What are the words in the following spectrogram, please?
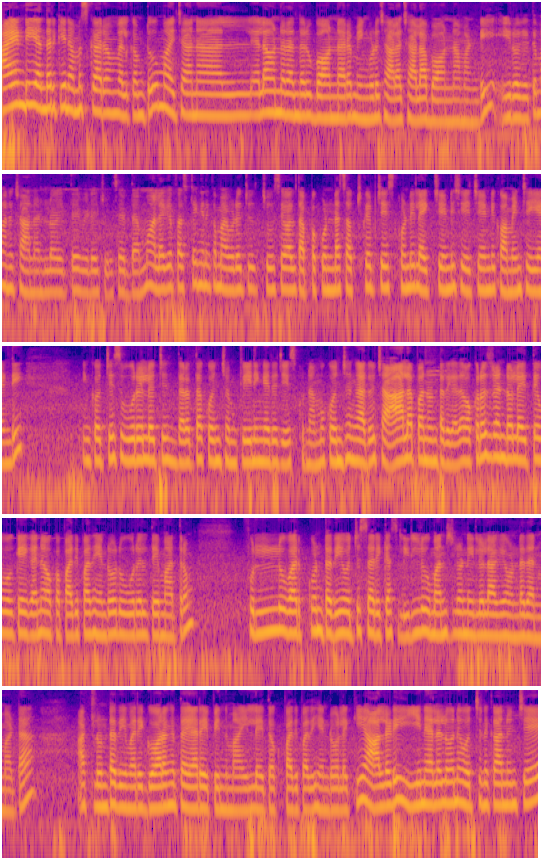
Hi అండి అందరికీ నమస్కారం. Welcome to my channel. ఎలా ఉన్నారు అందరూ? బాగున్నారా? మేము కూడా చాలా చాలా బాగున్నామండి. ఈరోజు అయితే మన ఛానల్లో అయితే వీడియో చూసేద్దాము. అలాగే ఫస్ట్ కనుక మా వీడియో చూ చూసే వాళ్ళు తప్పకుండా సబ్స్క్రైబ్ చేసుకోండి లైక్ చేయండి షేర్ చేయండి కామెంట్ చేయండి. ఇంకొచ్చేసి ఊరెళ్ళి వచ్చిన తర్వాత కొంచెం క్లీనింగ్ అయితే చేసుకున్నాము. కొంచెం కాదు చాలా పని ఉంటుంది కదా. ఒకరోజు రెండు రోజులు అయితే ఓకే కానీ ఒక పది పదిహేను రోజులు ఊరెళ్తే మాత్రం ఫుల్ వర్క్ ఉంటుంది. వచ్చేసరికి అసలు ఇల్లు మనుషులోని ఇల్లు లాగే ఉండదన్నమాట. అట్లుంటుంది. మరి ఘోరంగా తయారైపోయింది మా ఇల్లు అయితే ఒక పది పదిహేను రోజులకి. ఆల్రెడీ ఈ నెలలోనే వచ్చిన కాడ నుంచే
